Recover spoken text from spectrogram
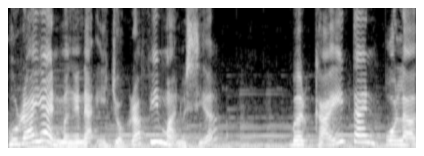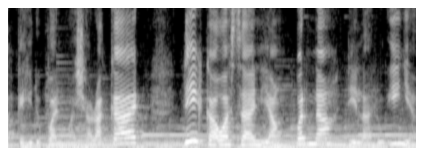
Huraian mengenai geografi manusia berkaitan pola kehidupan masyarakat di kawasan yang pernah dilaluinya.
